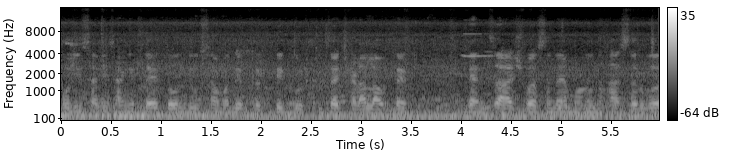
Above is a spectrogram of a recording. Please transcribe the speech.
पोलिसांनी सांगितलं आहे दोन दिवसामध्ये प्रत्येक गोष्टीचा छडा लावत आहेत त्यांचं आश्वासन आहे म्हणून हा सर्व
